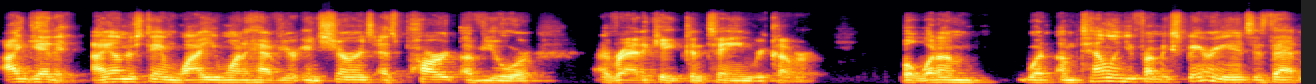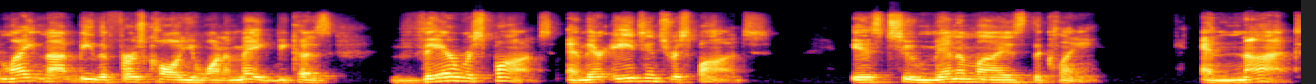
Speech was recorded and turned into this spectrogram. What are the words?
I get it. I understand why you want to have your insurance as part of your eradicate, contain, recover. But what I'm what I'm telling you from experience is that might not be the first call you want to make because their response and their agent's response is to minimize the claim and not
